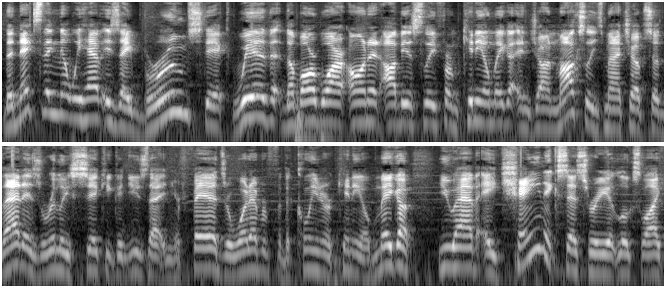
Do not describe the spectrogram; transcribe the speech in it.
The next thing that we have is a broomstick with the barbed wire on it, obviously from Kenny Omega and Jon Moxley's matchup, so that is really sick. You could use that in your feds or whatever for the cleaner Kenny Omega. You have a chain accessory, it looks like,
